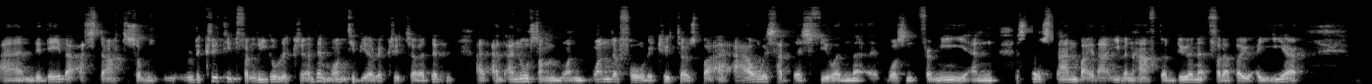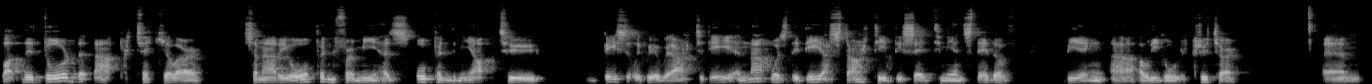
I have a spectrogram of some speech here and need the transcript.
and the day that I started, so I was recruited for legal recruitment. I didn't want to be a recruiter. I didn't. I, I know some wonderful recruiters, but I, I, always had this feeling that it wasn't for me, and I still stand by that even after doing it for about a year. But the door that that particular scenario opened for me has opened me up to basically where we are today. And that was the day I started. They said to me, instead of being a, a legal recruiter, um,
